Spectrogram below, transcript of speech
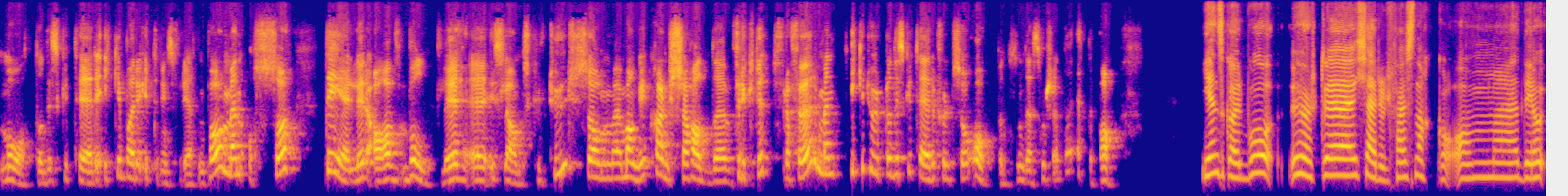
måte å diskutere ikke bare ytringsfriheten på, men også deler av voldelig eh, islamsk kultur som mange kanskje hadde fryktet fra før, men ikke turte å diskutere fullt så åpent som det som skjedde etterpå. Jens Garbo, du hørte Kjerulf her snakke om eh, det å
